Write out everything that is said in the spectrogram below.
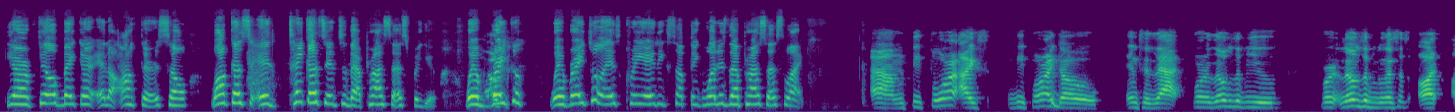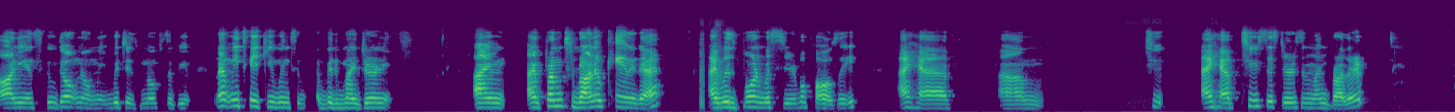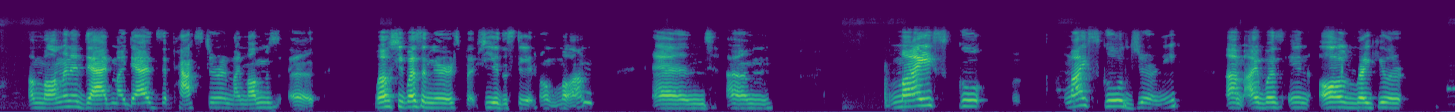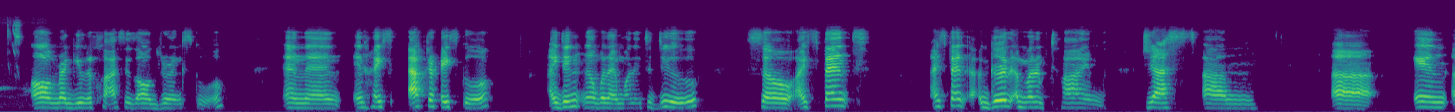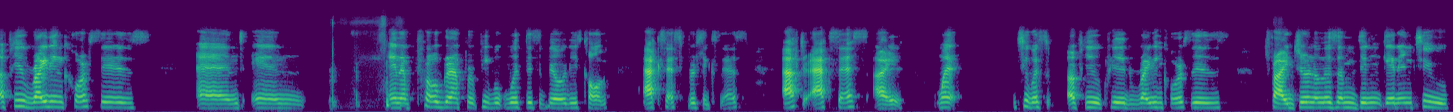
you're a filmmaker and an author. So walk us in, take us into that process for you. When. Rachel when Rachel is creating something, what is that process like? Um, before I before I go into that, for those of you, for those of Melissa's audience who don't know me, which is most of you, let me take you into a bit of my journey. I'm I'm from Toronto, Canada. I was born with cerebral palsy. I have um, two I have two sisters and one brother. A mom and a dad. My dad's a pastor and my mom's uh well, she was a nurse, but she is a stay-at-home mom. And um my school my school journey um I was in all regular all regular classes all during school and then in high after high school i didn't know what i wanted to do so i spent i spent a good amount of time just um, uh, in a few writing courses and in in a program for people with disabilities called access for success. After access, I went to a, a few creative writing courses, tried journalism, didn't get into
